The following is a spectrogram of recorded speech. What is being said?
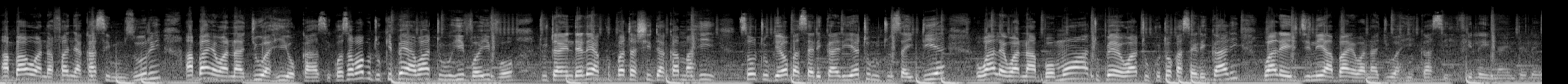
ambao wanafanya kazi mzuri, ambaye wanajua hiyo kazi, kwa sababu tukipea watu hivyo hivyo tutaendelea kupata shida kama hii. So tungeomba serikali yetu mtusaidie, wale wanabomoa, tupewe watu kutoka serikali, wale engineer ambaye wanajua hii kazi vile inaendelea.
